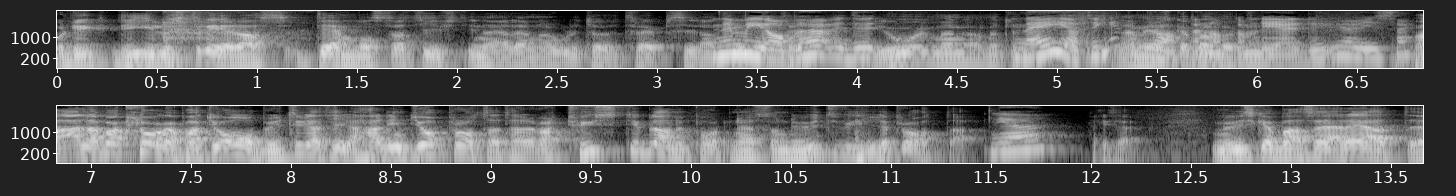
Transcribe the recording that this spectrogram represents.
Och det, det illustreras demonstrativt innan jag lämnar ordet över till dig på sidan Nej, men jag 33. behöver- det- Jo, men, men. Nej, jag tänker inte Nej, prata något prata- om det. Det jag ju sagt. Men Alla bara klagar på att jag avbryter hela tiden. Hade inte jag pratat hade det varit tyst ibland i podden eftersom du inte ville prata. Ja. Exakt. Men vi ska bara säga det att eh,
